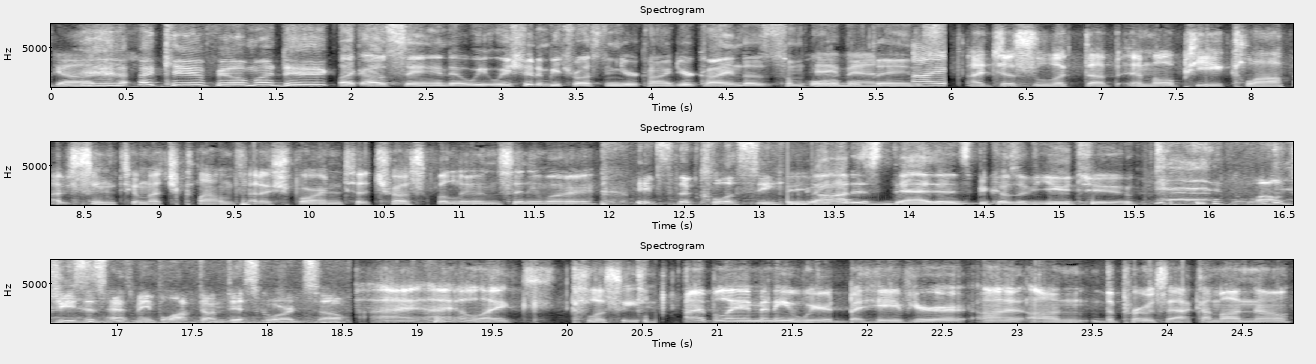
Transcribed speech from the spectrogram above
God. I can't feel my dick. Like I was saying though, we, we shouldn't be trusting your kind. Your kind does some horrible things. I just looked up MLP clop. I've seen too much clown fetish porn to trust balloons anymore. It's the Clussy. God is dead, and it's because of you two. well, Jesus has me blocked on Discord, so. I, I like Clussy. I blame any weird behavior on, on the Prozac I'm on now.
